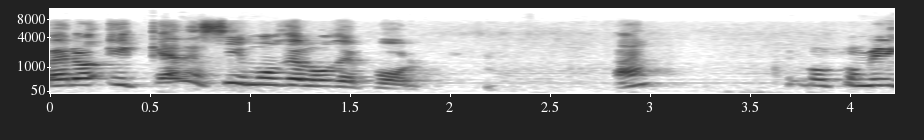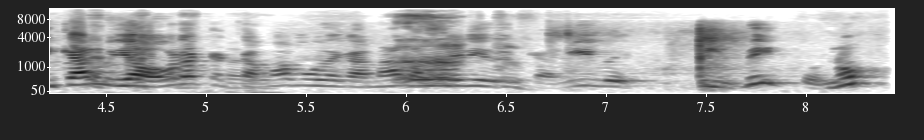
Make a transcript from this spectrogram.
Pero, ¿y qué decimos de los deportes? ¿Ah? Los dominicanos, y ahora que acabamos de ganar la Serie del Caribe invicto, ¿no?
